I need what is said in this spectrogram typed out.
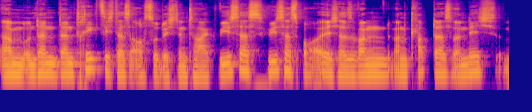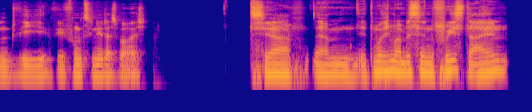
ähm, und dann, dann trägt sich das auch so durch den Tag. Wie ist das, wie ist das bei euch? Also wann, wann klappt das, wann nicht und wie, wie funktioniert das bei euch? Tja, ähm, jetzt muss ich mal ein bisschen freestylen.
